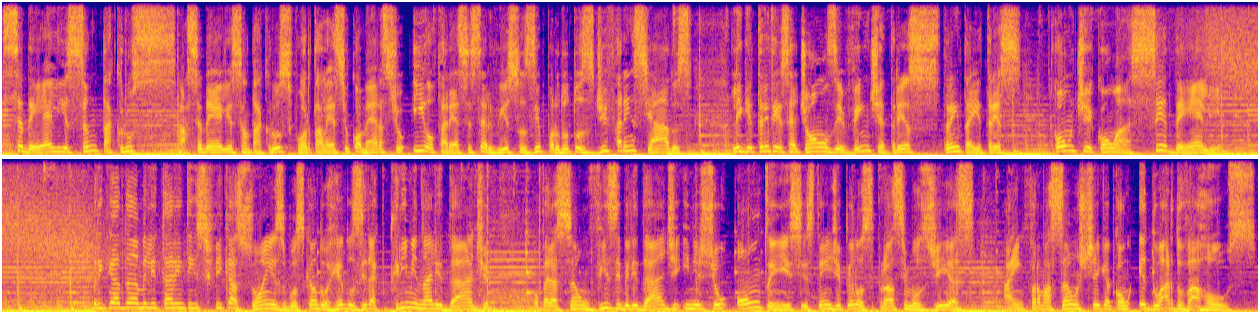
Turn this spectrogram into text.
CDL Santa Cruz. A CDL Santa Cruz fortalece o comércio e oferece serviços e produtos diferenciados. Ligue 3711 2333. Conte com a CDL. Brigada Militar intensificações buscando reduzir a criminalidade. Operação Visibilidade iniciou ontem e se estende pelos próximos dias. A informação chega com Eduardo Varros.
